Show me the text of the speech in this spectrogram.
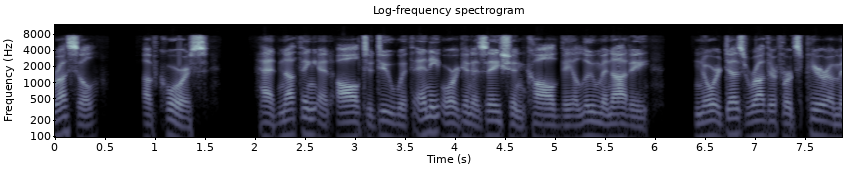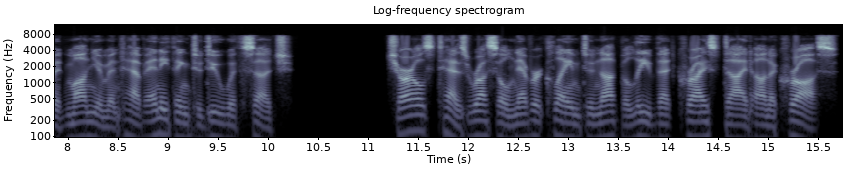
Russell, of course, had nothing at all to do with any organization called the Illuminati, nor does Rutherford's Pyramid Monument have anything to do with such. Charles Taze Russell never claimed to not believe that Christ died on a cross.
